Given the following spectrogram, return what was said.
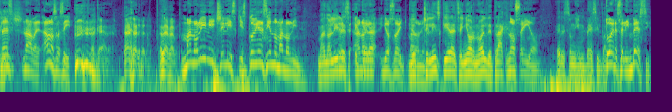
Les- no, vámonos así. Ok, a ver. A ver, a ver, a ver, a ver, a ver. Manolín y Chiliskis. Tú vienes siendo Manolín. Manolín es... Ah, no, era- yo, yo soy yo-. Chelinsky era el señor, ¿no? El de traje. No sé yo. Eres un imbécil, papá. Tú eres el imbécil.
